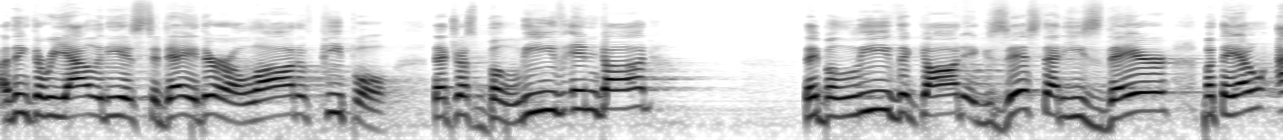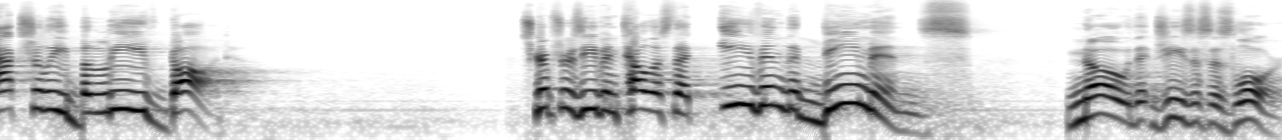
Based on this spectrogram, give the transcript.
I think the reality is today there are a lot of people that just believe in God. They believe that God exists, that He's there, but they don't actually believe God. Scriptures even tell us that even the demons know that Jesus is Lord,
